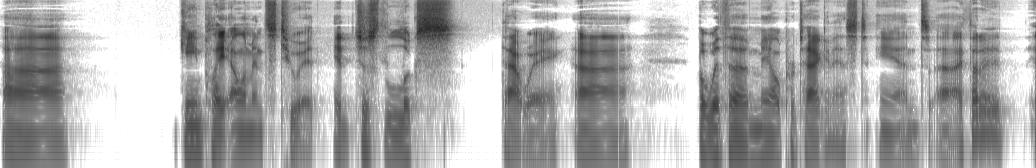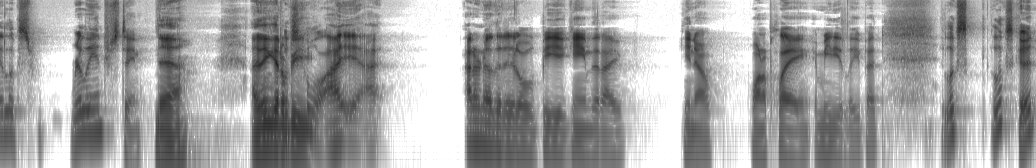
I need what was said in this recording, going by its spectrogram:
uh, gameplay elements to it. It just looks that way, uh, but with a male protagonist. And uh, I thought it it looks really interesting. Yeah, I think it'll it be cool. I, I I don't know that it'll be a game that I you know want to play immediately, but it looks it looks good.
